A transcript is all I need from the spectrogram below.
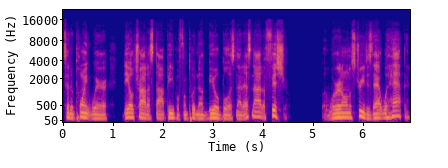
to the point where they'll try to stop people from putting up billboards. Now, that's not official, but word on the street is that what happened.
